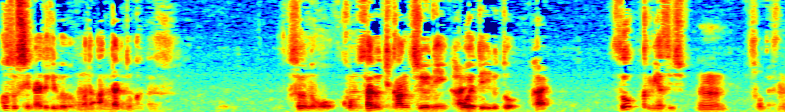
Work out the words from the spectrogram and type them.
こそ信頼できる部分もまだあったりとか、うん。そういうのをコンサル期間中に終えていると、はい。すごく組みやすいし。うん。そうですね。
